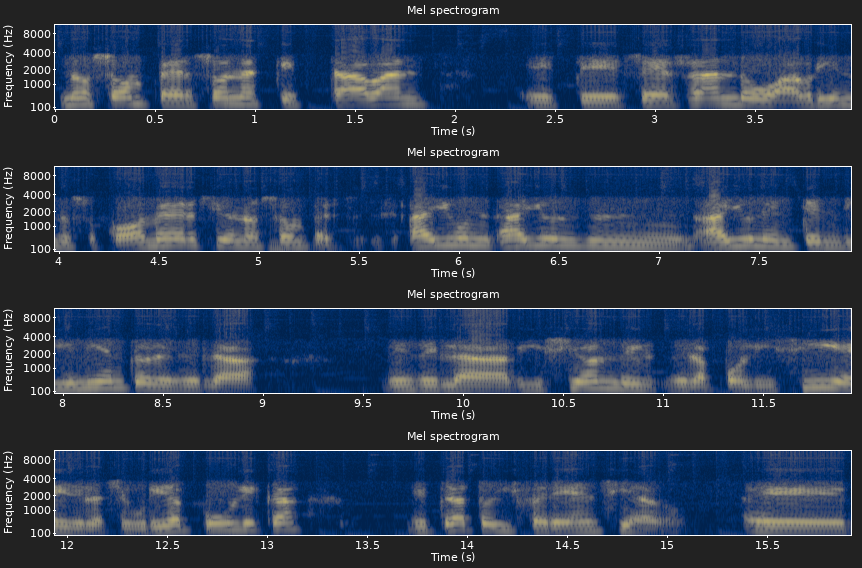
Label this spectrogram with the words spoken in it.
no son personas que estaban este, cerrando o abriendo su comercio, no son hay un hay un hay un entendimiento desde la desde la visión de, la policía y de la seguridad pública de trato diferenciado. Eh,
